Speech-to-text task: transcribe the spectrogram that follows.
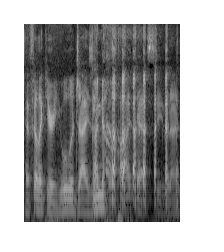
I feel like you're eulogizing the podcast, Stephen. I,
